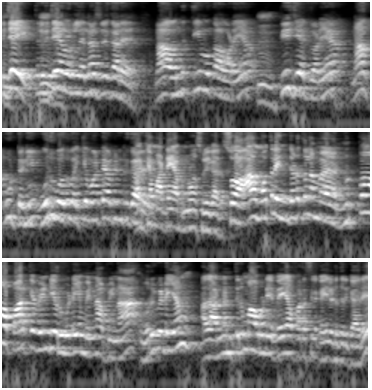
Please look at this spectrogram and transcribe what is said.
விஜய் திரு விஜய் அவர்கள் என்ன சொல்லிருக்காரு நான் வந்து திமுகவுடைய பிஜேபியோடைய நான் கூட்டணி ஒருபோதும் வைக்க மாட்டேன் அப்படின்னு இருக்காரு. வைக்க மாட்டேன் அப்படின்னு சொல்லியிருக்காரு. ஸோ மொத்தத்தில் இந்த இடத்துல நம்ம நுட்பமா பார்க்க வேண்டிய ஒரு விடயம் என்ன அப்படின்னா ஒரு விடயம் அது அண்ணன் திருமாவருடைய வே ஆஃப் அரசியல் கையில் எடுத்திருக்காரு.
